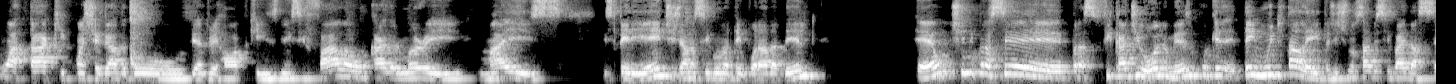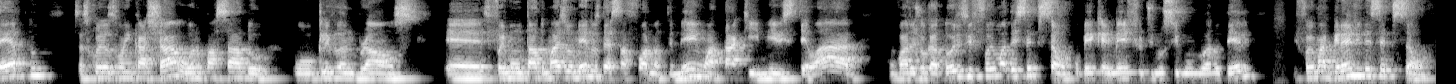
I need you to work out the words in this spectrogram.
um ataque com a chegada do DeAndre Hopkins nem se fala, um Kyler Murray mais experiente já na segunda temporada dele. É um time para ser para ficar de olho mesmo, porque tem muito talento. A gente não sabe se vai dar certo, se as coisas vão encaixar. O ano passado o Cleveland Browns é, foi montado mais ou menos dessa forma também, um ataque meio estelar, com vários jogadores, e foi uma decepção. O Baker Mayfield no segundo ano dele, foi uma grande decepção.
